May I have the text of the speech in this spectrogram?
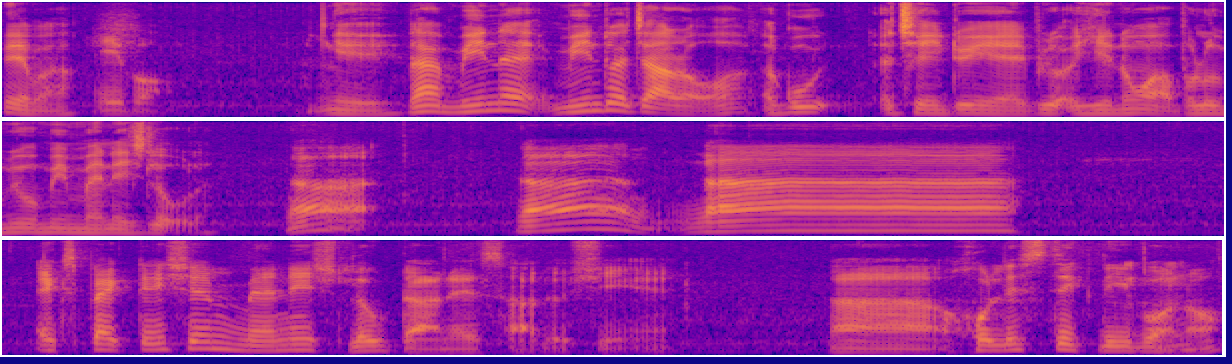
သိရမလားအေးပေါ့အေးဒါမင်းနဲ့မင်းအတွက်ကြတော့အခုအချိန်တွင်းရပြီးတော့အရင်တော့ဘယ်လိုမျိုးမင်း manage လုပ်လဲငါ ငါငါ expectation manage လုပ်တာနဲ့ဆိုလို့ရှိရင်ငါ holistically ပေါ့နော်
